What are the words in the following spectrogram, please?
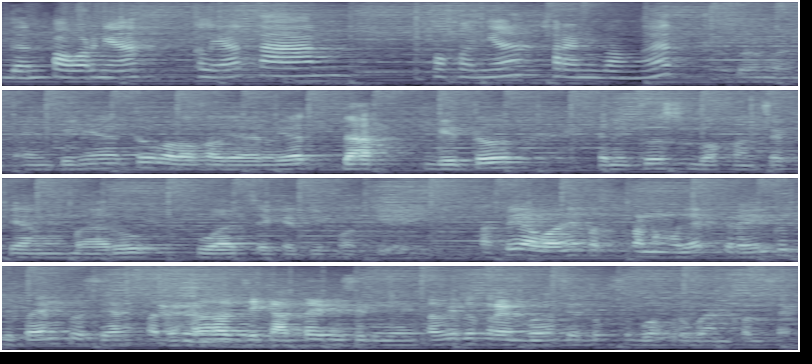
Dan powernya kelihatan. Pokoknya keren banget. Banget. Intinya tuh kalau kalian lihat dark gitu dan itu sebuah konsep yang baru buat JKT48 tapi awalnya pas pertama ngeliat kirain itu Juventus ya padahal JKT di sini. Tapi itu keren banget sih itu sebuah perubahan konsep.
